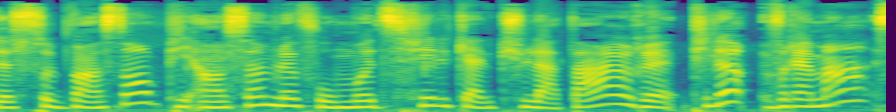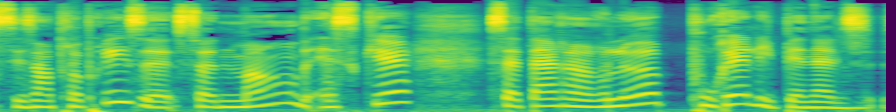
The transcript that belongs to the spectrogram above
de subvention. Puis en somme, il faut modifier le calculateur. Puis là, vraiment, ces entreprises se demandent est-ce que cette erreur-là pourrait les pénaliser?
